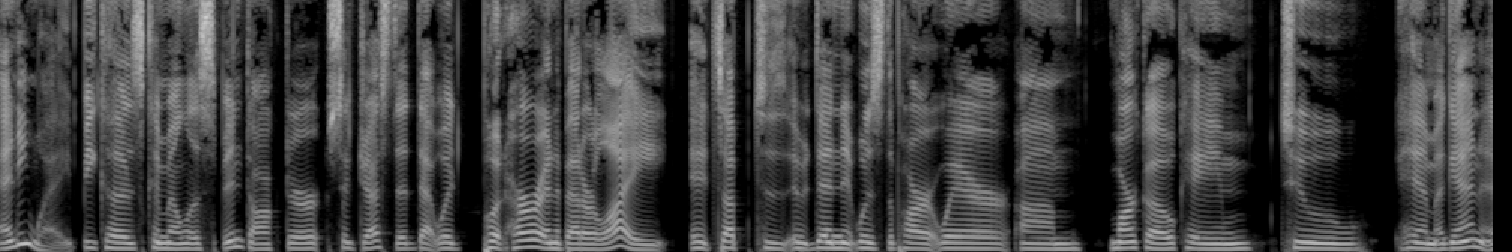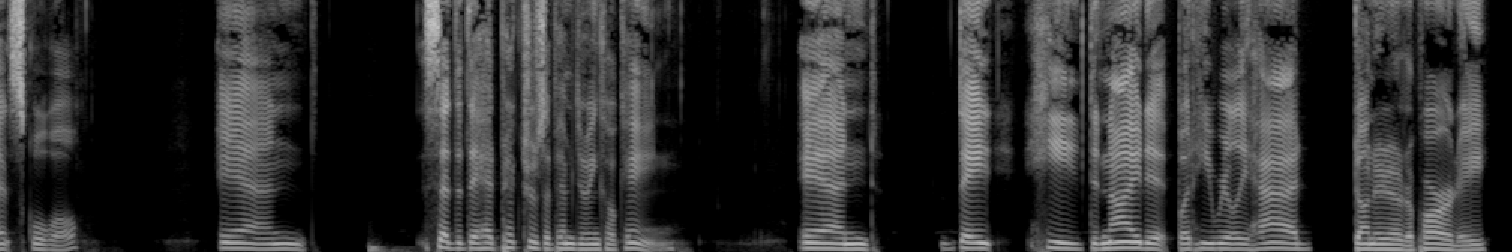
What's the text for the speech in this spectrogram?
anyway because Camilla's spin doctor suggested that would put her in a better light. It's up to then it was the part where um, Marko came to him again at school and said that they had pictures of him doing cocaine. And they he denied it, but he really had done it at a party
